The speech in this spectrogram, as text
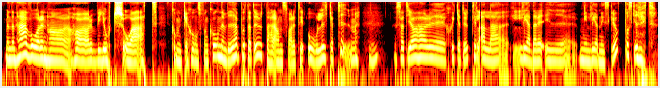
Men den här våren har, har vi gjort så att kommunikationsfunktionen, vi har puttat ut det här ansvaret till olika team. Mm. Så att jag har skickat ut till alla ledare i min ledningsgrupp och skrivit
